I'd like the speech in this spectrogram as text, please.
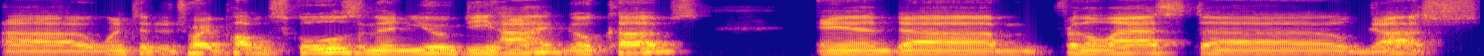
Uh, went to Detroit Public Schools and then U of D High. Go Cubs! And um, for the last, uh, gosh,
